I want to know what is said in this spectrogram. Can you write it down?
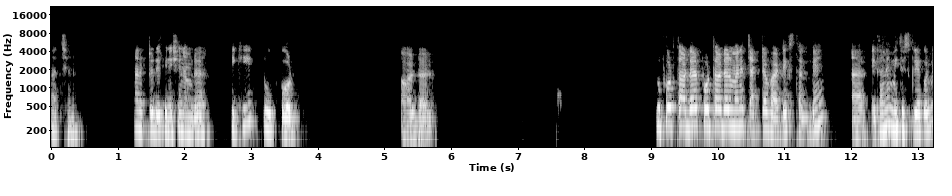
আচ্ছা আরেকটা ডেফিনেশন আমরা শিখি to fourth order to fourth order fourth order মানে চারটা ভার্টেক্স থাকবে, আর এখানে মিথস্ক্রিয়া করবে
